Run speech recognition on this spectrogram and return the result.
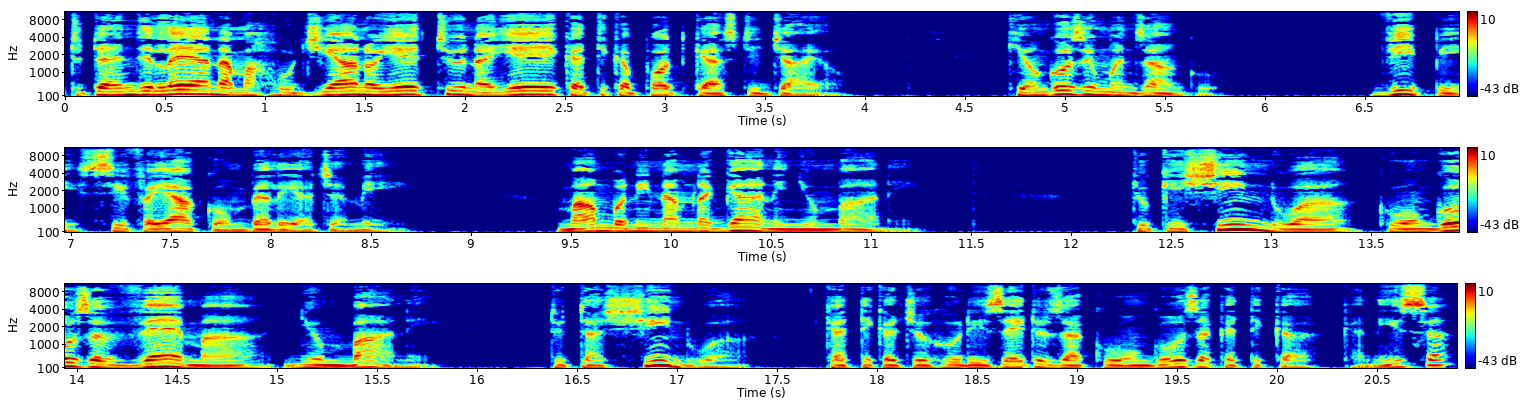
tutaendelea na mahojiano yetu na yeye katika podcast ijayo. Kiongozi mwenzangu, vipi sifa yako mbele ya jamii? Mambo ni namna gani nyumbani? Tukishindwa kuongoza vema nyumbani, tutashindwa katika juhudi zetu za kuongoza katika kanisa,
